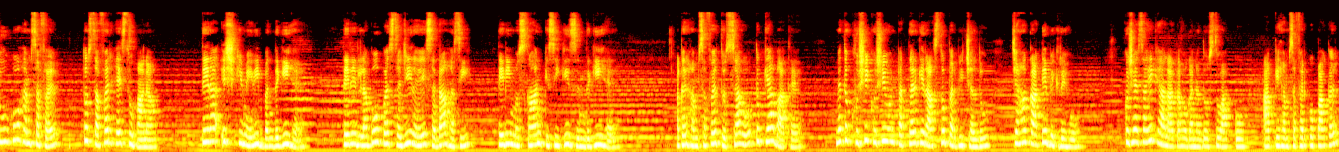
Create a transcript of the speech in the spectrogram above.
तू हो हम सफ़र तो सफ़र है सुहाना। तेरा इश्क मेरी बंदगी है। तेरे लबों पर सजी रहे सदा हँसी, तेरी मुस्कान किसी की ज़िंदगी है। अगर हम सफ़र तुझसा हो तो क्या बात है? मैं तो खुशी खुशी उन पत्थर के रास्तों पर भी चल दूँ, जहाँ कांटे बिखरे हो। कुछ ऐसा ही ख्याल आता होगा ना दोस्तों आपको? आपके हम सफ़र को पाकर,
